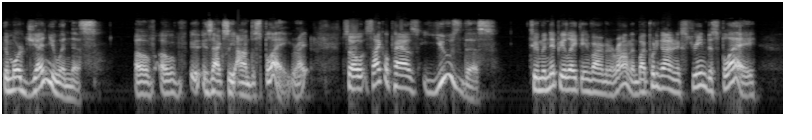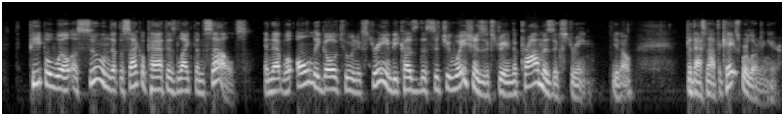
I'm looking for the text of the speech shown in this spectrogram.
the more genuineness of of is actually on display, right? So psychopaths use this to manipulate the environment around them by putting on an extreme display people will assume that the psychopath is like themselves and that will only go to an extreme because the situation is extreme, the problem is extreme, you know. But that's not the case we're learning here.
